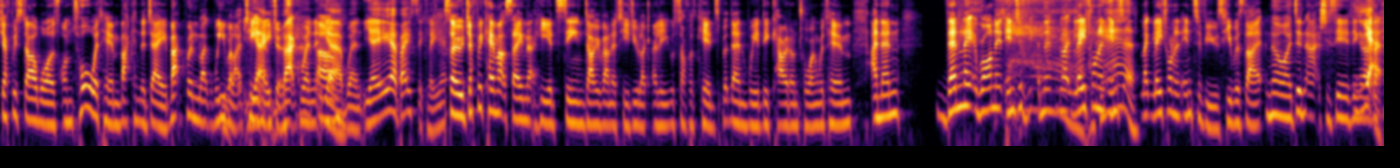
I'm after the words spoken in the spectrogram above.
Jeffree Star was on tour with him back in the day, back when like we were like yeah, teenagers. back when, Um, yeah, when, yeah, yeah, yeah, basically, yeah. So Jeffree came out saying that he had seen Dahvie Vanity do like illegal stuff with kids, but then weirdly carried on touring with him. And then then later on in interview and then like later on in Yeah. like later on in interviews he was like no I didn't actually see anything like Yeah. that.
